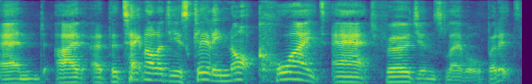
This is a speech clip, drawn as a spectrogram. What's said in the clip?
And I, uh, the technology is clearly not quite at Furgen's level, but it's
